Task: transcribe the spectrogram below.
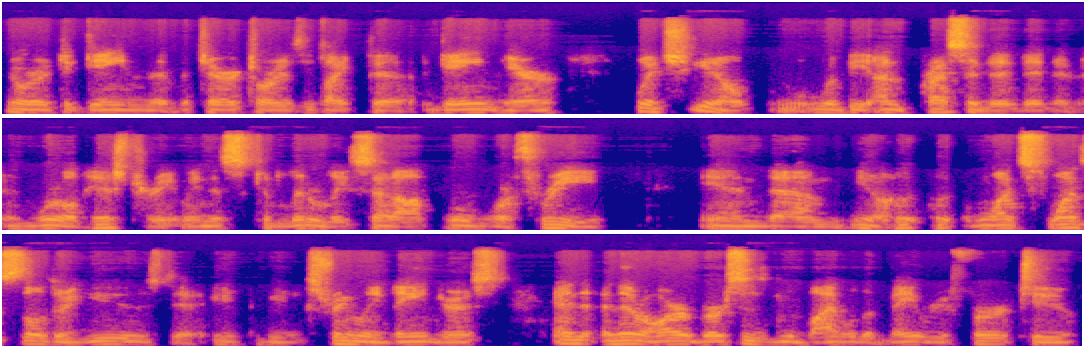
in order to gain the, the territories he'd like to gain here which you know would be unprecedented in, in, world history. I mean, this could literally set off World War III, and um, you know once once those are used, it, it can be extremely dangerous. And, and, there are verses in the Bible that may refer to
